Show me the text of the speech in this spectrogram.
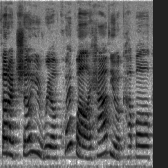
Thought I'd show you real quick while I have you a couple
